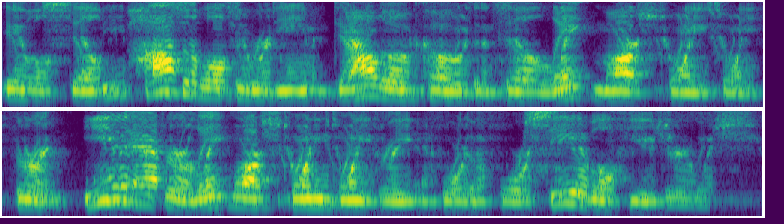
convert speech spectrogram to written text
it will still be possible to redeem download codes until late March 2023. Even after late March 2023 and for the foreseeable future, which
